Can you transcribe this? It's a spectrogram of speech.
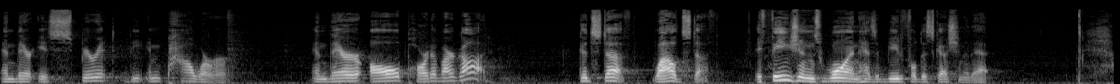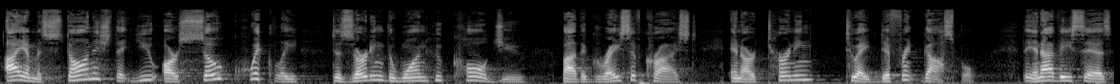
and there is Spirit, the empowerer. And they're all part of our God. Good stuff, wild stuff. Ephesians 1 has a beautiful discussion of that. I am astonished that you are so quickly deserting the one who called you by the grace of Christ and are turning to a different gospel. The NIV says,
